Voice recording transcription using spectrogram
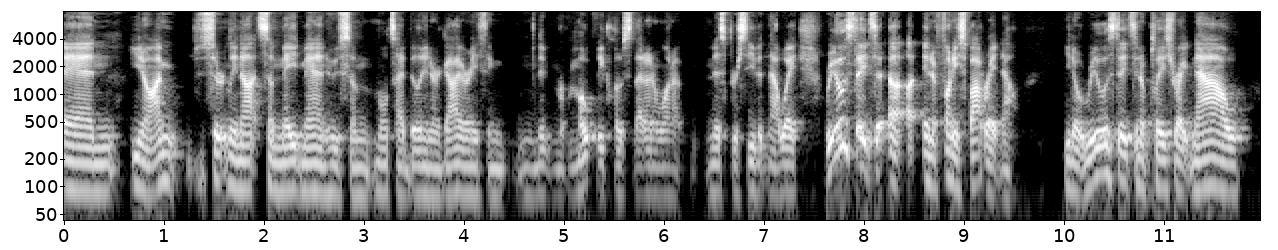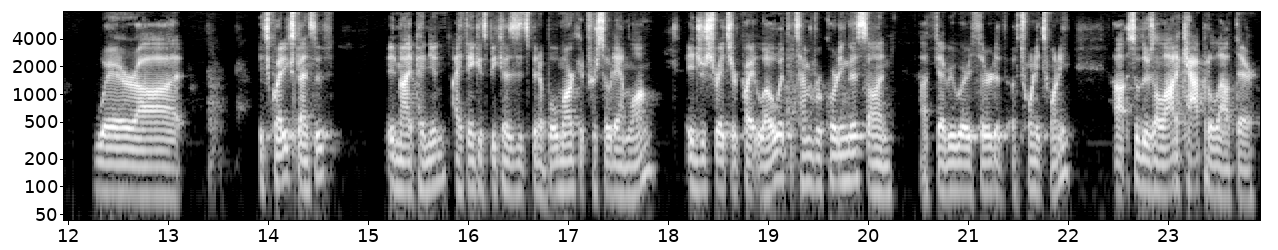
And you know, I'm certainly not some made man who's some multi-billionaire guy or anything remotely close to that. I don't want to misperceive it in that way. Real estate's uh, uh, in a funny spot right now. You know, real estate's in a place right now where uh, it's quite expensive, in my opinion. I think it's because it's been a bull market for so damn long. Interest rates are quite low at the time of recording this on uh, February 3rd of, of 2020. Uh, so there's a lot of capital out there.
